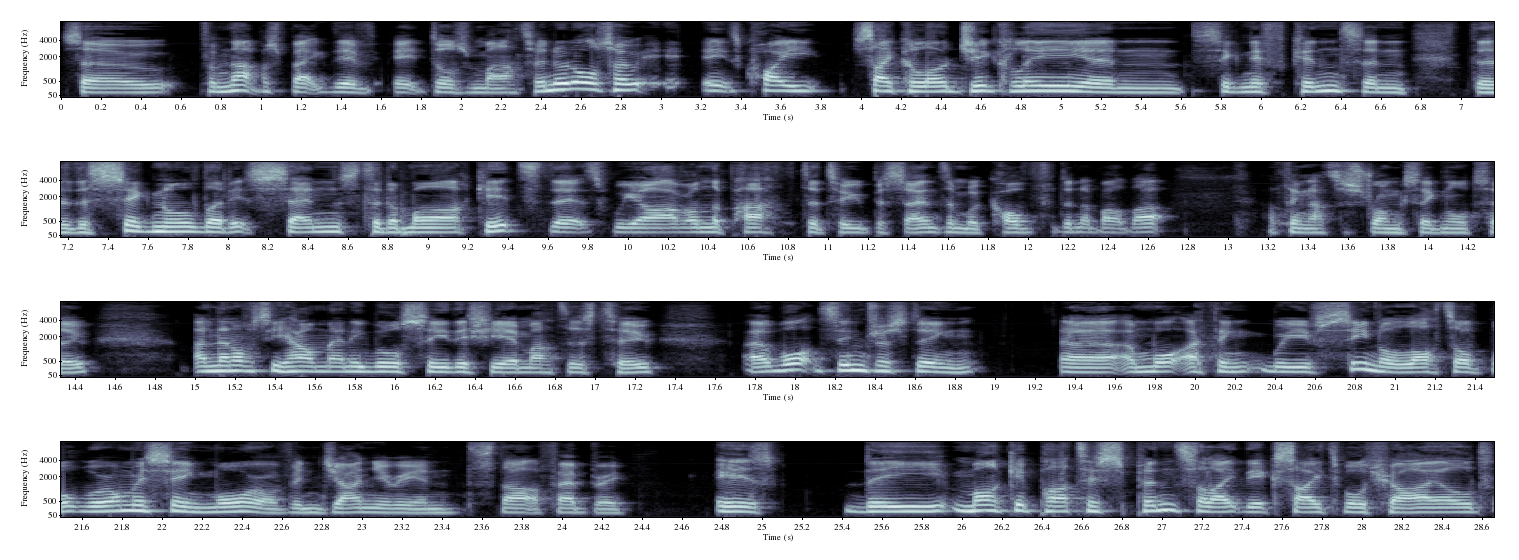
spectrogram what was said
So from that perspective, it does matter, and it also it's quite psychologically and significant, and the the signal that it sends to the markets that we are on the path to two percent, and we're confident about that. I think that's a strong signal too. And then obviously how many we'll see this year matters too. Uh, what's interesting uh, and what I think we've seen a lot of, but we're almost seeing more of in January and start of February is the market participants are like the excitable child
